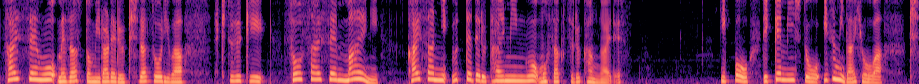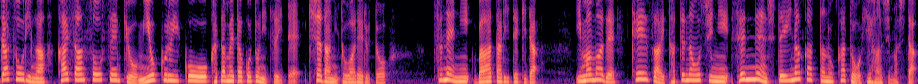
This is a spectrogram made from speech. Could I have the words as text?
再選を目指すとみられる岸田総理は、引き続き総裁選前に解散に打って出るタイミングを模索する考えです。一方、立憲民主党泉代表は、岸田総理が解散総選挙を見送る意向を固めたことについて記者団に問われると、常に場当たり的だ。今まで経済立て直しに専念していなかったのかと批判しました。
